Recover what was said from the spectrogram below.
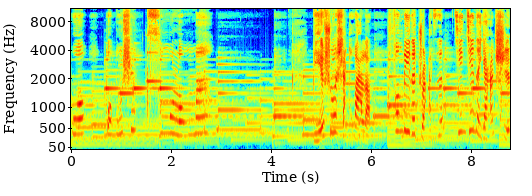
我我不是慈母龙吗？别说傻话了，锋利的爪子，尖尖的牙齿，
